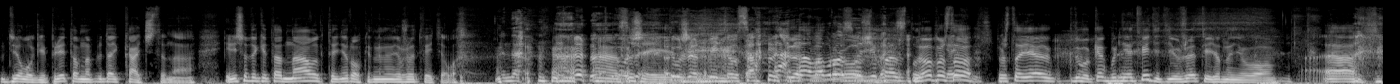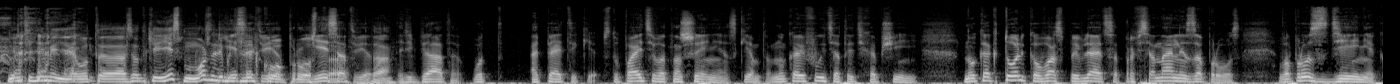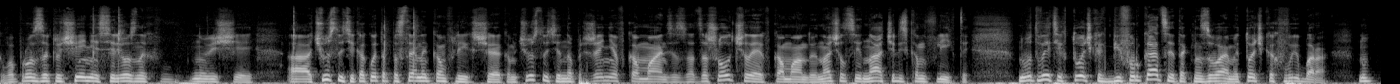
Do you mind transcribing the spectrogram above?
в диалоге, при этом наблюдать качественно? Или все-таки это навык тренировки? Ты, наверное, уже ответила. А, слушай, Ты уже ответил сам А, вопрос очень простой. Ну, просто, просто я думаю, как бы не ответить, и уже ответил на него. А, Но, тем не менее, вот все-таки есть, можно ли быть легко просто? Есть ответ. Да. Ребята, вот опять-таки, вступаете в отношения с кем-то, ну, кайфуйте от этих общений. Но как только у вас появляется профессиональный запрос, вопрос денег, вопрос заключения серьезных ну, вещей, а, чувствуете какой-то постоянный конфликт с человеком, чувствуете напряжение в команде, за- зашел человек в команду и начался, начались конфликты. Ну, вот в этих точках бифуркации, так называемых, точках выбора, ну,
